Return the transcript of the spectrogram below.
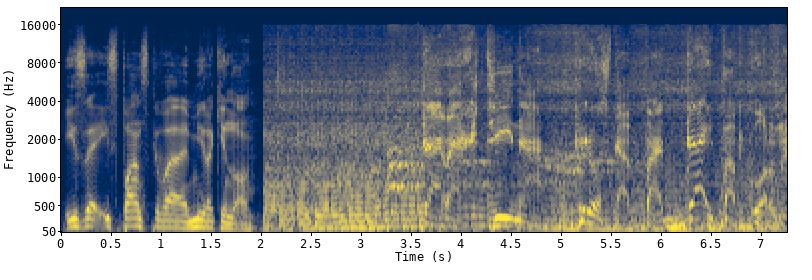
из испанского мира кино. Тарахтина. Просто подай попкорна.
